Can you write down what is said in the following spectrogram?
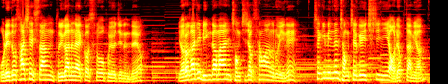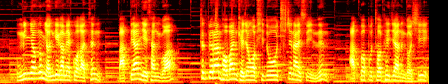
올해도 사실상 불가능할 것으로 보여지는데요. 여러 가지 민감한 정치적 상황으로 인해 책임 있는 정책의 추진이 어렵다면 국민연금 연계 감액과 같은 막대한 예산과 특별한 법안 개정 없이도 추진할 수 있는 악법부터 폐지하는 것이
